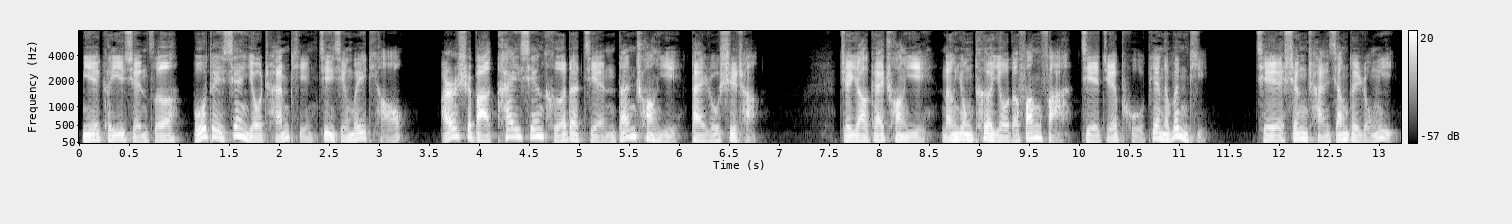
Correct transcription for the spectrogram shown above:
你也可以选择不对现有产品进行微调，而是把开先河的简单创意带入市场。只要该创意能用特有的方法解决普遍的问题，且生产相对容易，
